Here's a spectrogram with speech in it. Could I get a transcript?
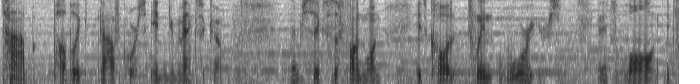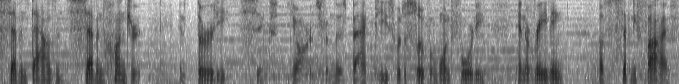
top public golf course in New Mexico. Number six is a fun one. It's called Twin Warriors and it's long. It's 7,736 yards from those back tees with a slope of 140 and a rating of 75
